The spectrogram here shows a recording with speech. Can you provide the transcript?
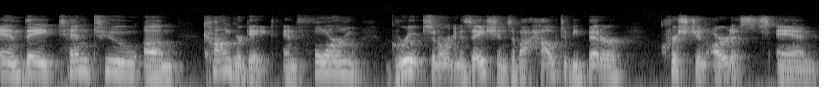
and they tend to um, congregate and form groups and organizations about how to be better Christian artists. And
